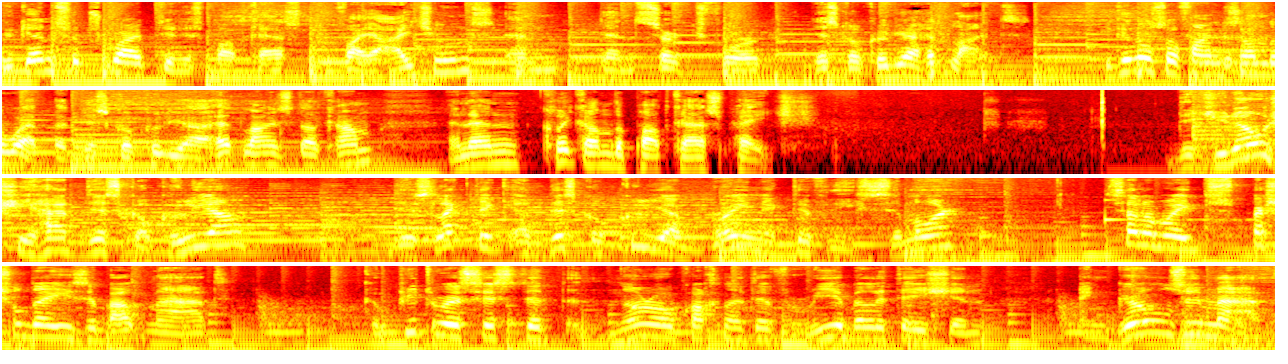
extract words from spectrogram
You can subscribe to this podcast via iTunes and then search for Dyscalculia Headlines. You can also find us on the web at dyscalculiaheadlines.com and then click on the podcast page. Did you know she had dyscalculia? Dyslectic and dyscalculia brain activity similar? Celebrate special days about math, computer assisted neurocognitive rehabilitation, and girls in math.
